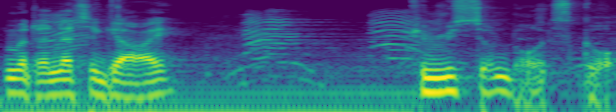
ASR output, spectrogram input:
Immer der nette Guy. Ich bin Mr. Nice Guy.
